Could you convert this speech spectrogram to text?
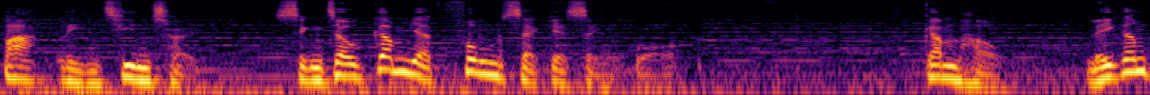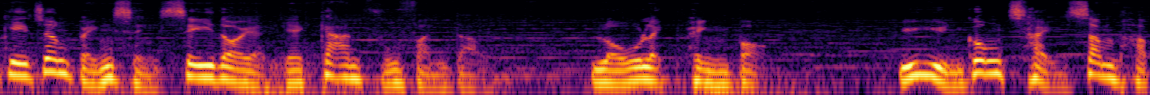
百年千锤，成就今日豐碩嘅成果。今後李锦記將秉承四代人嘅艱苦奮鬥、努力拼搏，與員工齊心合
